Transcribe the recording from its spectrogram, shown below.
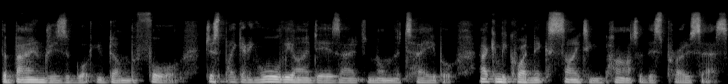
the boundaries of what you've done before just by getting all the ideas out and on the table? That can be quite an exciting part of this process.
